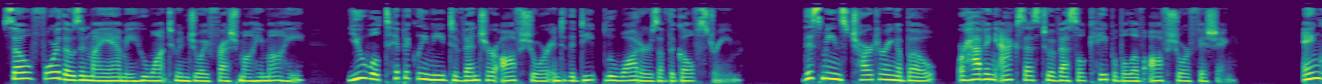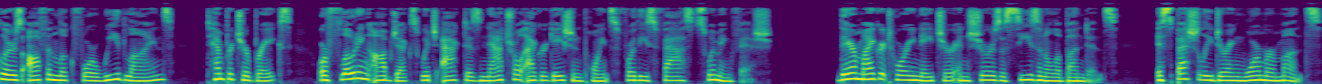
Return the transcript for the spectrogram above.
So, for those in Miami who want to enjoy fresh mahi-mahi, you will typically need to venture offshore into the deep blue waters of the Gulf Stream. This means chartering a boat or having access to a vessel capable of offshore fishing. Anglers often look for weed lines, temperature breaks, or floating objects which act as natural aggregation points for these fast swimming fish. Their migratory nature ensures a seasonal abundance, especially during warmer months,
